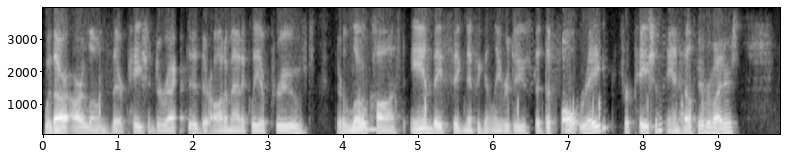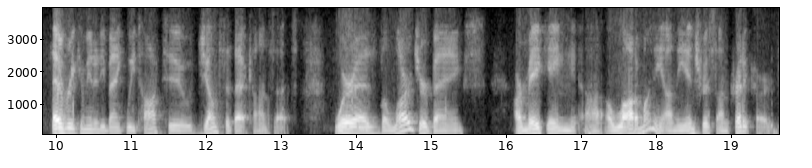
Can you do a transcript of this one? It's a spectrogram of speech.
with our, our loans, they're patient directed, they're automatically approved, they're low mm-hmm. cost, and they significantly reduce the default rate for patients and healthcare providers. Every community bank we talk to jumps at that concept. Whereas the larger banks, are making uh, a lot of money on the interest on credit cards.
